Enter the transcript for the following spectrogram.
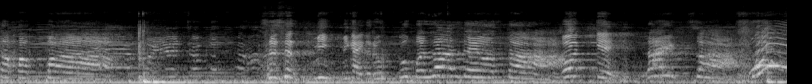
का पप्पा. सर सर मी मी काय करू? तू बल्लाल देव असता. ओके. लाईटचा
